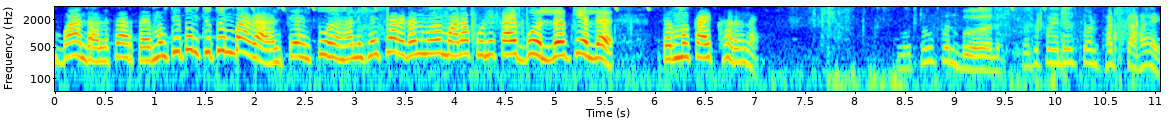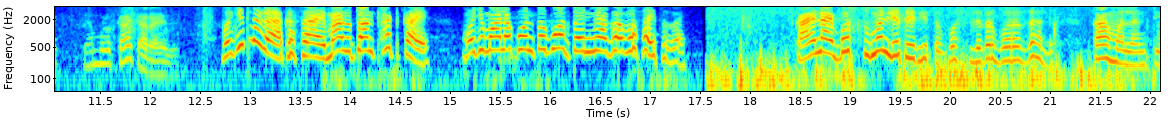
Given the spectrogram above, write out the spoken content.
बांधायला चारताय. मग ते तुमची तुम्ही बघा. आणि ते तू आणि हे शरडांमुळे मला कोणी काय बोललं केलं तर मग काय खरं नाही. मग तू पण बोल. तुझं पहिलं तोंड फटका आहे त्यामुळे काय करायचं? बघितलं का कसं आहे? माझं तोंड फटका आहे. म्हणजे मला कोणतं बोलतोय आणि मी अगं बसायचं काय काय नाही बस तू म्हणले ते तिथं. बसलं तर बरंच झालं. कामाला आणि ते.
